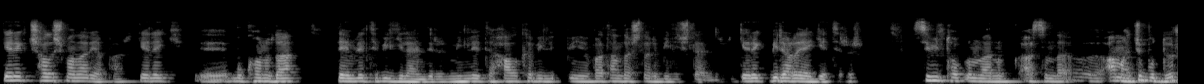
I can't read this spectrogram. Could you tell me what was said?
gerek çalışmalar yapar, gerek e, bu konuda devleti bilgilendirir, milleti, halkı, vatandaşları bilinçlendirir, gerek bir araya getirir. Sivil toplumların aslında e, amacı budur.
